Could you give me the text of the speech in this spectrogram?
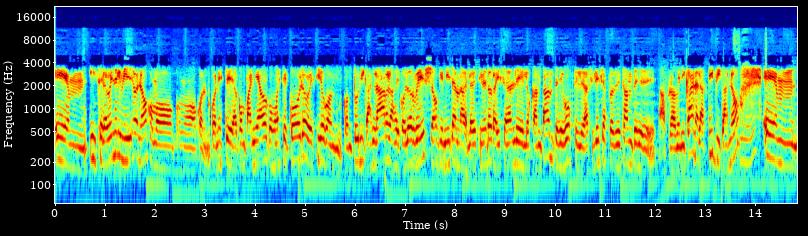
Eh, y se lo ve en el video, ¿no? Como, como con, con este acompañado, como este coro vestido con, con túnicas largas de color beige, ¿no? Que imitan la, la vestimenta tradicional de los cantantes de gospel de las iglesias protestantes de- afroamericanas, las típicas, ¿no? Eh,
